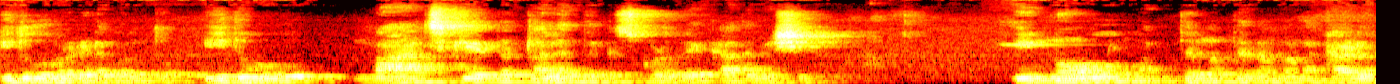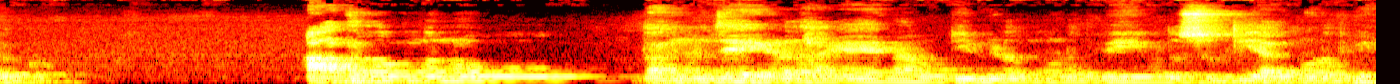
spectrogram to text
ಇದು ಹೊರಗಡೆ ಬಂತು. ಇದು ನಾಚಿಕೆಯಿಂದ ತಲೆ ತಗ್ಗಿಸ್ಕೊಳ್ಬೇಕಾದ ವಿಷಯ. ಈ ನೋವು ಮತ್ತೆ ಮತ್ತೆ ನಮ್ಮನ್ನ ಕಾಡಬೇಕು. ಆ ಥರದ ಒಂದು ನೋವು ದಂಜೆ ಹೇಳಿದ ಹಾಗೆ ನಾವು ಟಿವಿಗಳನ್ನು ನೋಡಿದ್ವಿ, ಒಂದು ಸುದ್ದಿಯಾಗಿ ನೋಡಿದ್ವಿ.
